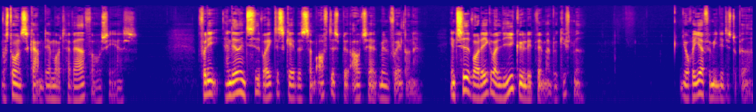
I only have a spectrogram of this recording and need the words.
hvor stor en skam det måtte have været for Hoseas. Fordi han levede i en tid, hvor ægteskabet som oftest blev aftalt mellem forældrene. En tid, hvor det ikke var ligegyldigt, hvem man blev gift med. Jo rigere familie, desto bedre.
